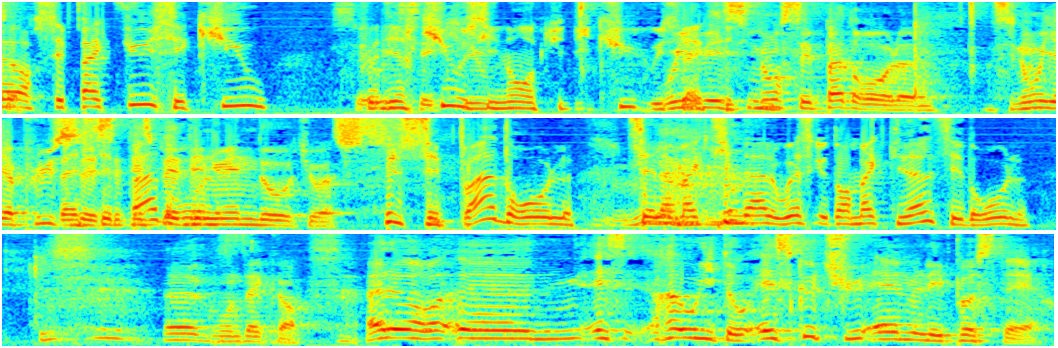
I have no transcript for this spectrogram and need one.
alors, c'est pas Q, c'est Q. Faut oui, dire Q, sinon tu dis Q. Oui, mais sinon c'est pas drôle. Sinon il y a plus Bah, cette espèce d'innuendo, tu vois. C'est c'est pas drôle. C'est la matinale. Où est-ce que dans matinale c'est drôle? Euh, bon, d'accord. Alors, euh, est-ce- Raoulito, est-ce que tu aimes les posters?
